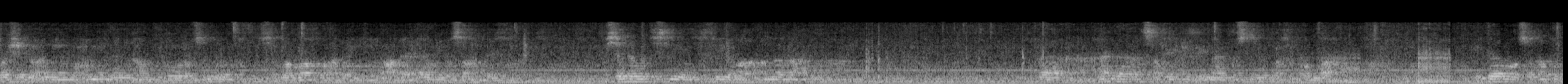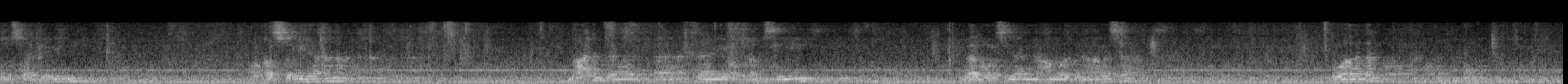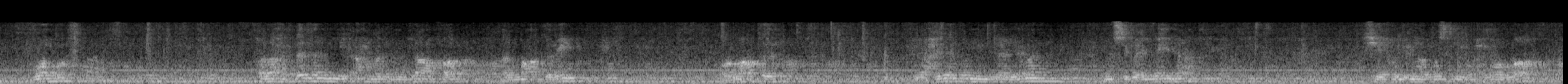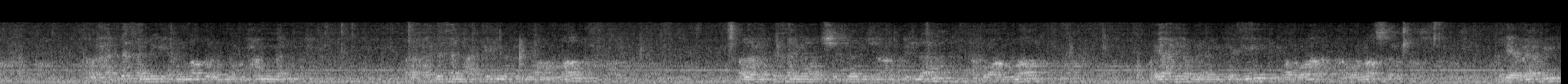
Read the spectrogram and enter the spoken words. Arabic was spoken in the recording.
وأشهد أن محمدا عبده ورسوله صلى الله عليه وعلى آله وصحبه وسلم تسليما كثيرا. أما بعد فهذا صحيح الامام مسلم رحمه الله. كتاب صلاة المسافرين وقصرها مع الباب الثاني والخمسين. باب الاسلام عمرو بن عبسة. وهذا وقف. فلحدثني أحمد بن جعفر المعطري والمعطر ناحية من اليمن نسب إلينا شيخ الإمام مسلم رحمه الله. وحدثني النضر بن محمد. قال حدثني عكرمة بن عمار. قال حدثني الشداد بن عبد الله أبو عمار. ويحيى بن أبي كثير ابو ناصر. اليمامي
